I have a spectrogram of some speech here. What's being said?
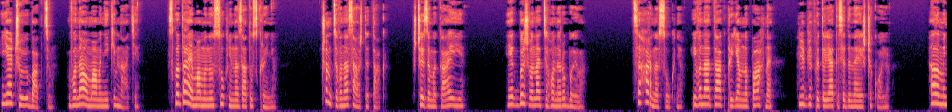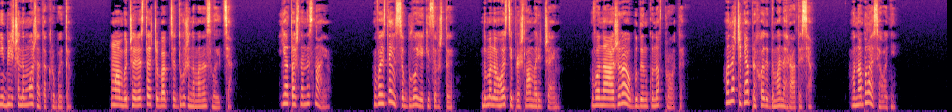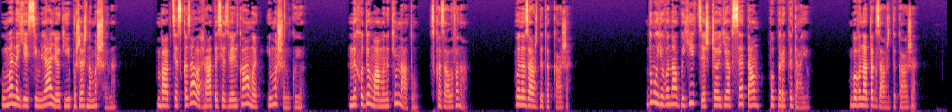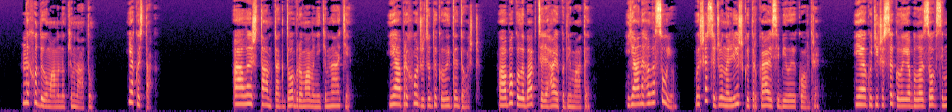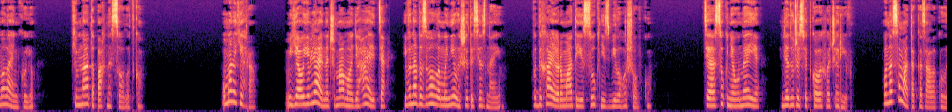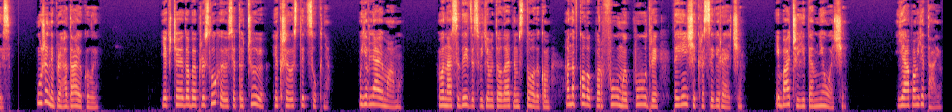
Я чую бабцю. Вона у маминій кімнаті. Складає мамину сукню назад у скриню. Чом це вона завжди так? Ще й замикає її. Якби ж вона цього не робила. Це гарна сукня, і вона так приємно пахне, люблю притулятися до неї щокою. Але мені більше не можна так робити. Мабуть, через те, що бабця дуже на мене злиться. Я точно не знаю. Весь день все було, як і завжди. До мене в гості прийшла Марі Джейн. Вона живе у будинку навпроти. Вона щодня приходить до мене гратися. Вона була сьогодні. У мене є сім ляльок і пожежна машина. Бабця сказала гратися з ляльками і машинкою. Не ходи в мамину кімнату, сказала вона. Вона завжди так каже. Думаю, вона боїться, що я все там поперекидаю, бо вона так завжди каже Не ходи у мамину кімнату. Якось так. Але ж там так добре у маминій кімнаті. Я приходжу туди, коли йде дощ, або коли бабця лягає подрімати. Я не галасую, лише сиджу на ліжку і торкаюся білої ковдри. Як у ті часи, коли я була зовсім маленькою, кімната пахне солодко. У мене є гра. Я уявляю, наче мама одягається, і вона дозволила мені лишитися з нею. Вдихаю аромат її сукні з білого шовку. Ця сукня у неї для дуже святкових вечорів. Вона сама так казала колись, уже не пригадаю коли. Якщо я добре прислухаюся, то чую, як шелестить сукня. Уявляю маму. Вона сидить за своїм туалетним столиком, а навколо парфуми, пудри та інші красиві речі, і бачу її темні очі. Я пам'ятаю.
